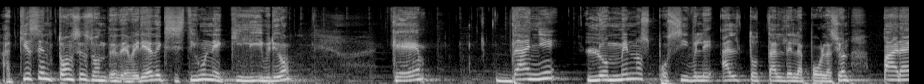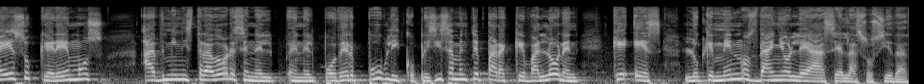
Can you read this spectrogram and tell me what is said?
Aquí es entonces donde debería de existir un equilibrio que dañe lo menos posible al total de la población. Para eso queremos administradores en el, en el poder público, precisamente para que valoren qué es lo que menos daño le hace a la sociedad.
